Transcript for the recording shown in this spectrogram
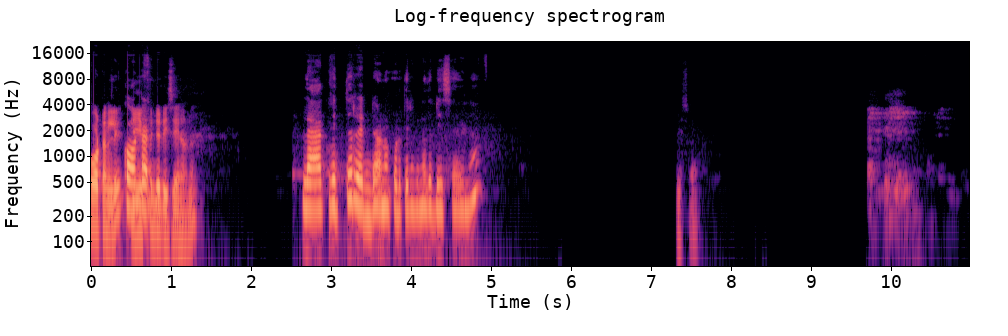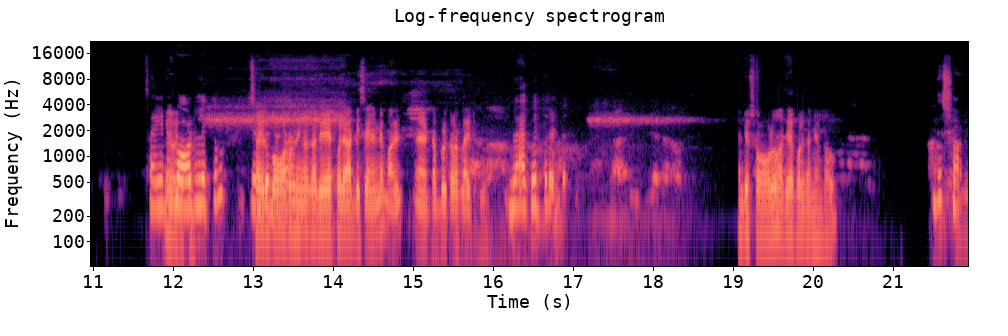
കോട്ടണിൽ ബ്ലാക്ക് വിത്ത് റെഡ് ആണ്. കൊടുത്തിരിക്കുന്നത് ഡിസൈൻ സൈഡ് ബോർഡറിലേക്കും സൈഡ് ബോർഡർ നിങ്ങൾക്ക് അതേപോലെ ആ ഡിസൈനിന്റെ ഡബിൾ കളറിലായിട്ട് പോകും ബ്ലാക്ക് വിത്ത് റെഡ് അതിന്റെ ഷോളും അതേപോലെ തന്നെ ഉണ്ടാവും. ഇത് ഷോർട്ട്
